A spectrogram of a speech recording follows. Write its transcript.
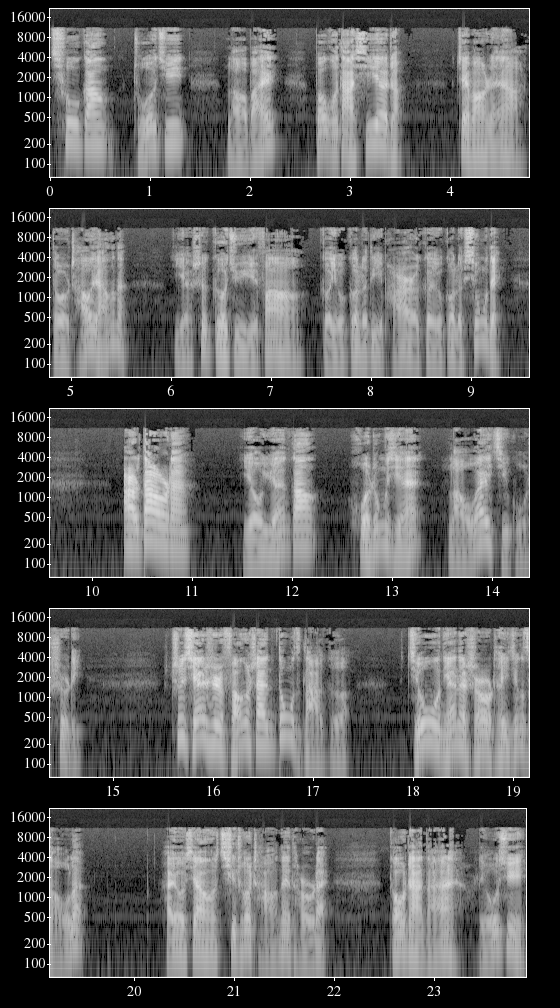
邱刚、卓军、老白，包括大蝎子，这帮人啊都是朝阳的，也是各据一方，各有各的地盘，各有各的兄弟。二道呢，有袁刚、霍忠贤、老歪几股势力，之前是房山东子大哥。九五年的时候他已经走了，还有像汽车厂那头的高占南、刘迅、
